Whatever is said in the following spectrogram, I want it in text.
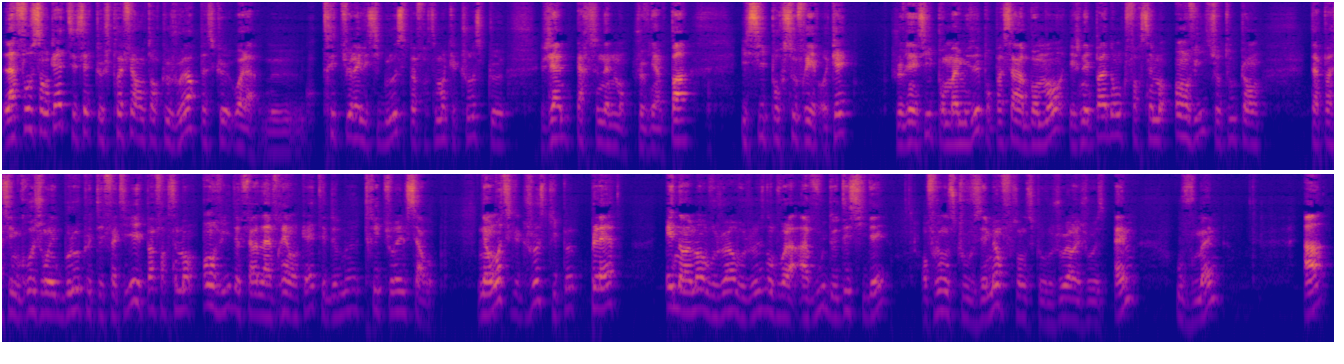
La fausse enquête, c'est celle que je préfère en tant que joueur parce que, voilà, me triturer les ciboulots, c'est pas forcément quelque chose que j'aime personnellement. Je viens pas ici pour souffrir, ok? Je viens ici pour m'amuser, pour passer un bon moment et je n'ai pas donc forcément envie, surtout quand tu as passé une grosse journée de boulot, que tu es fatigué, j'ai pas forcément envie de faire de la vraie enquête et de me triturer le cerveau. Néanmoins, c'est quelque chose qui peut plaire énormément à vos joueurs, à vos joueuses. Donc voilà, à vous de décider, en fonction de ce que vous aimez, en fonction de ce que vos joueurs et joueuses aiment, ou vous-même, à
